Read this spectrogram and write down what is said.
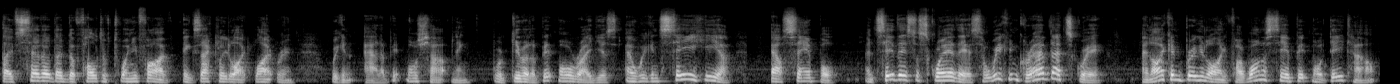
They've set it a default of 25, exactly like Lightroom. We can add a bit more sharpening, we'll give it a bit more radius, and we can see here our sample. And see there's a square there, so we can grab that square and I can bring it along if I want to see a bit more detail.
